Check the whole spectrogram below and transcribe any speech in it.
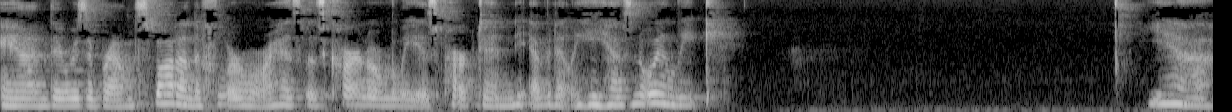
And there was a brown spot on the floor where my husband's car normally is parked in. Evidently he has an oil leak. Yeah.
